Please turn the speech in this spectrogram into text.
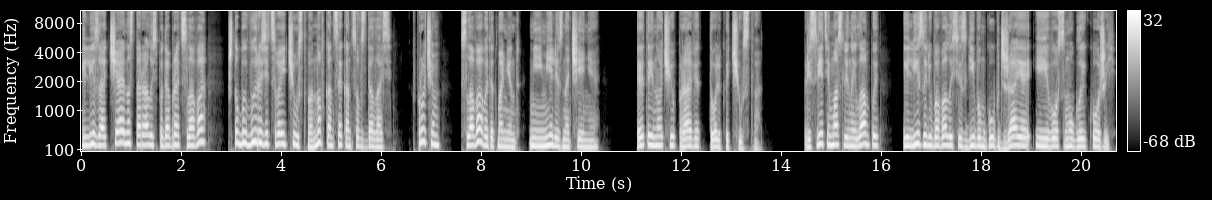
Элиза отчаянно старалась подобрать слова, чтобы выразить свои чувства, но в конце концов сдалась. Впрочем, слова в этот момент не имели значения. Этой ночью правят только чувства. При свете масляной лампы Элиза любовалась изгибом губ Джая и его смуглой кожей.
